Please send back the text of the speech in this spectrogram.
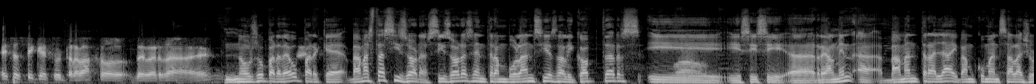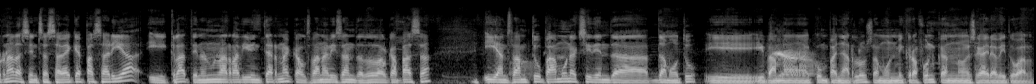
eso sí que és un trabajo de verdad, eh? No us ho perdeu perquè vam estar 6 hores, 6 hores entre ambulàncies, helicòpters i, Wow. i sí, sí, uh, realment uh, vam entrar allà i vam començar la jornada sense saber què passaria i, clar, tenen una ràdio interna que els van avisant de tot el que passa i ens vam topar amb un accident de, de moto i, i vam acompanyar-los amb un micròfon que no és gaire habitual.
